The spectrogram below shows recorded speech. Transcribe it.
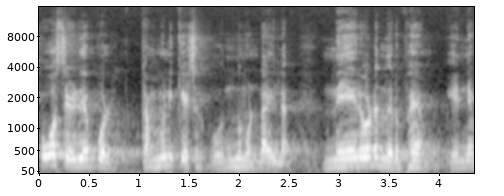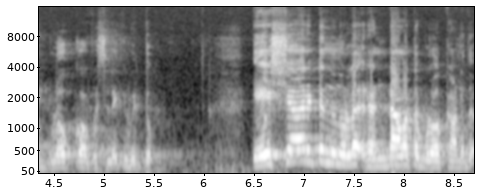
പോസ്റ്റ് എഴുതിയപ്പോൾ കമ്മ്യൂണിക്കേഷൻ ഒന്നും ഉണ്ടായില്ല നേരോടെ നിർഭയം എന്നെ ബ്ലോക്ക് ഓഫീസിലേക്ക് വിട്ടു. ഏഷ്യാനെറ്റിൽ നിന്നുള്ള രണ്ടാമത്തെ ബ്ലോക്കാണിത്.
